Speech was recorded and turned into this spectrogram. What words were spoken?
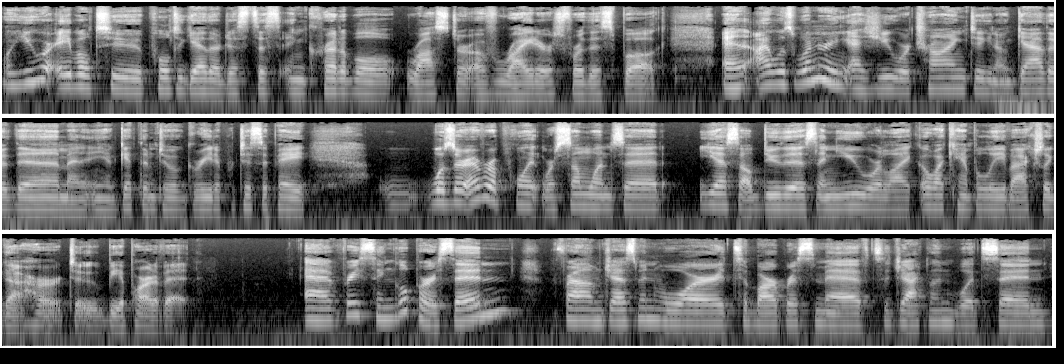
Well, you were able to pull together just this incredible roster of writers for this book, and I was wondering, as you were trying to, you know, gather them and you know get them to agree to participate, was there ever a point where someone said, "Yes, I'll do this," and you were like, "Oh, I can't believe I actually got her to be a part of it"? Every single person, from Jesmyn Ward to Barbara Smith to Jacqueline Woodson,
